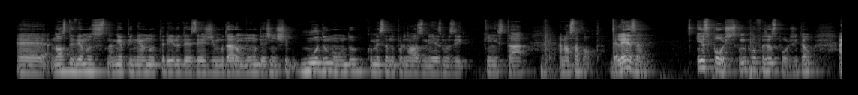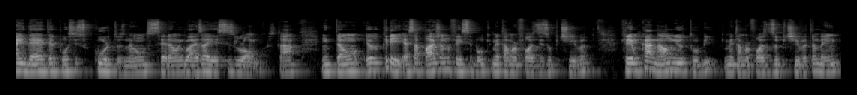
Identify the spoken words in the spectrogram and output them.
é, nós devemos, na minha opinião, nutrir o desejo de mudar o mundo e a gente muda o mundo, começando por nós mesmos e quem está à nossa volta. Beleza? E os posts? Como que eu vou fazer os posts? Então, a ideia é ter posts curtos, não serão iguais a esses longos, tá? Então, eu criei essa página no Facebook, Metamorfose Disruptiva. Criei um canal no YouTube, Metamorfose Disruptiva também,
